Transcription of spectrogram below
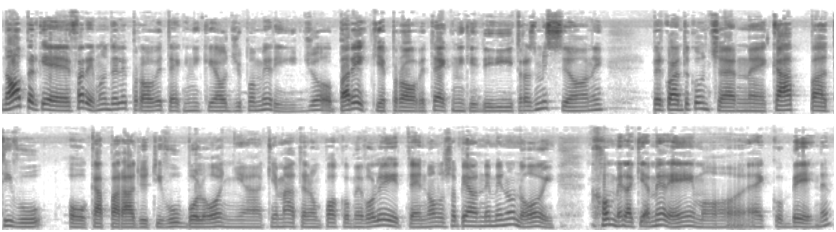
No, perché faremo delle prove tecniche oggi pomeriggio, parecchie prove tecniche di, di trasmissione per quanto concerne KTV o K Radio TV Bologna, chiamatela un po' come volete, non lo sappiamo nemmeno noi come la chiameremo, ecco bene.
